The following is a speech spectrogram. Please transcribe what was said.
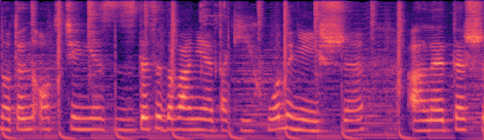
No ten odcień jest zdecydowanie taki chłodniejszy, ale też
